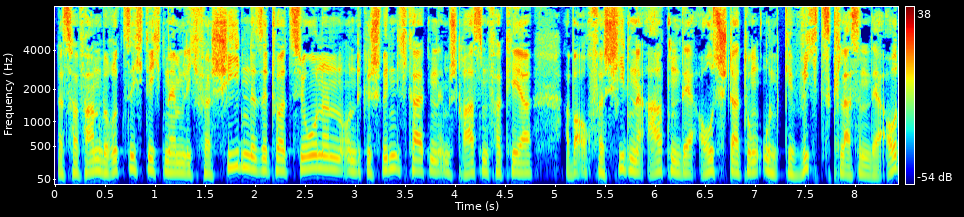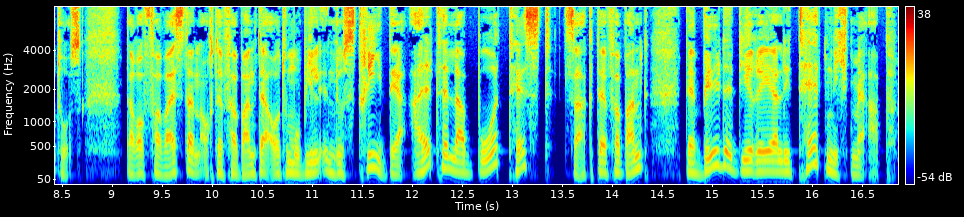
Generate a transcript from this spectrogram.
Das Verfahren berücksichtigt nämlich verschiedene Situationen und Geschwindigkeiten im Straßenverkehr, aber auch verschiedene Arten der Ausstattung und Gewichtsklassen der Autos. Darauf verweist dann auch der Verband der Automobilindustrie. Der alte Labortest, sagt der Verband, der bilde die Realität nicht mehr ab.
